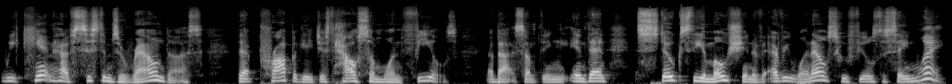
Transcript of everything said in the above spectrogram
we can't have systems around us that propagate just how someone feels about something and then stokes the emotion of everyone else who feels the same way.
